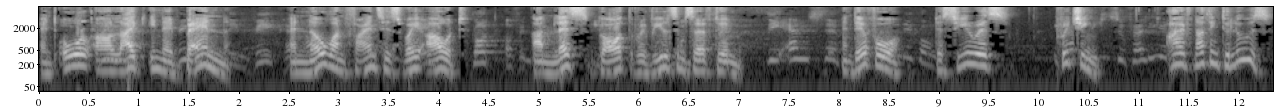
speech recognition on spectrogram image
and all are like in a ban, and no one finds his way out unless God reveals himself to him. And therefore, the serious preaching, nichts zu verlieren. I have nothing to lose.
